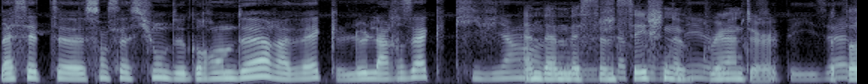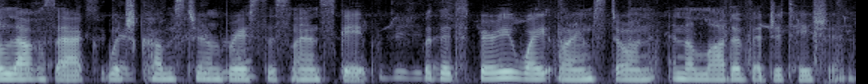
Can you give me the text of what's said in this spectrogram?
bah, cette euh, sensation de grandeur avec le Larzac qui vient. And then euh, the sensation of euh, grandeur with the euh, Larzac, which comes to embrace this landscape with its very white limestone and a lot of vegetation.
